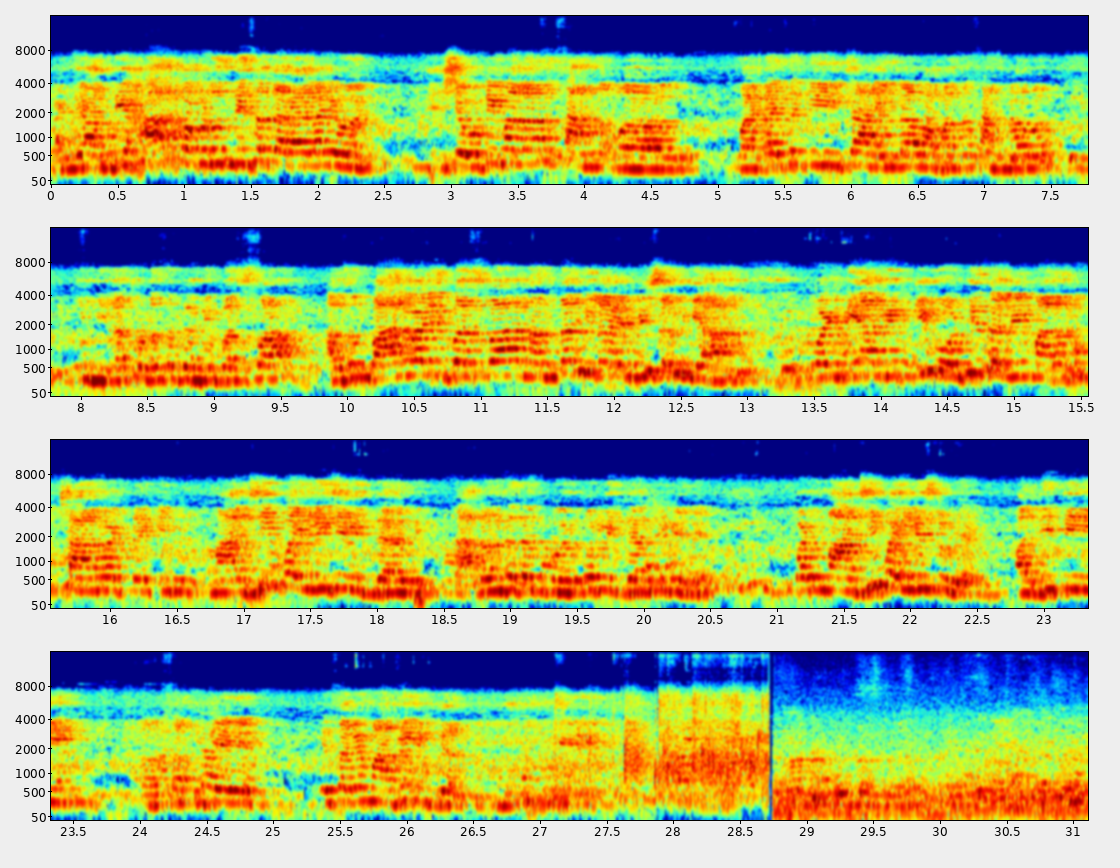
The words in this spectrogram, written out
म्हणजे अगदी हात पकडून तिचं करायला घेऊन शेवटी मला सांग वाटायचं की हिच्या आईला बाबांना सांगावं की हिला थोडंसं घरी बसवा अजून बालवाडीत बसवा नंतर हिला ऍडमिशन घ्या. पण ती आज इतकी मोठी झाली मला खूप छान वाटतंय की माझी पहिलीची विद्यार्थी दादांचे तर भरपूर विद्यार्थी गेले. पण माझी पहिली स्टुडंट अदिती संकेत हे सगळे माझे विद्यार्थी.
